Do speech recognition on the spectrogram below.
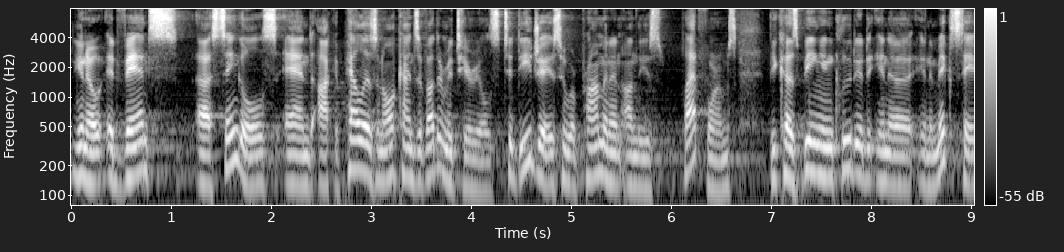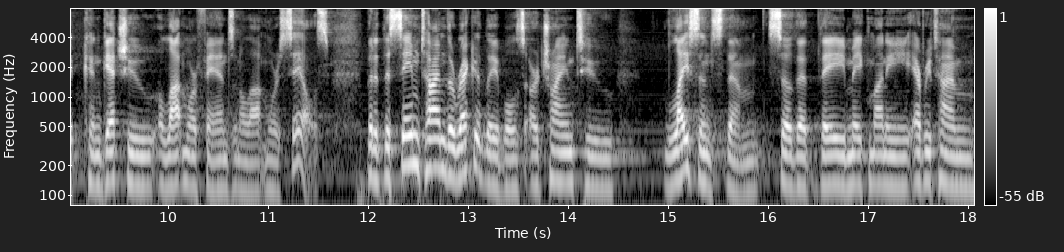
you know, advance uh, singles and acapellas and all kinds of other materials to DJs who are prominent on these platforms because being included in a, in a mixtape can get you a lot more fans and a lot more sales. But at the same time, the record labels are trying to license them so that they make money every time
